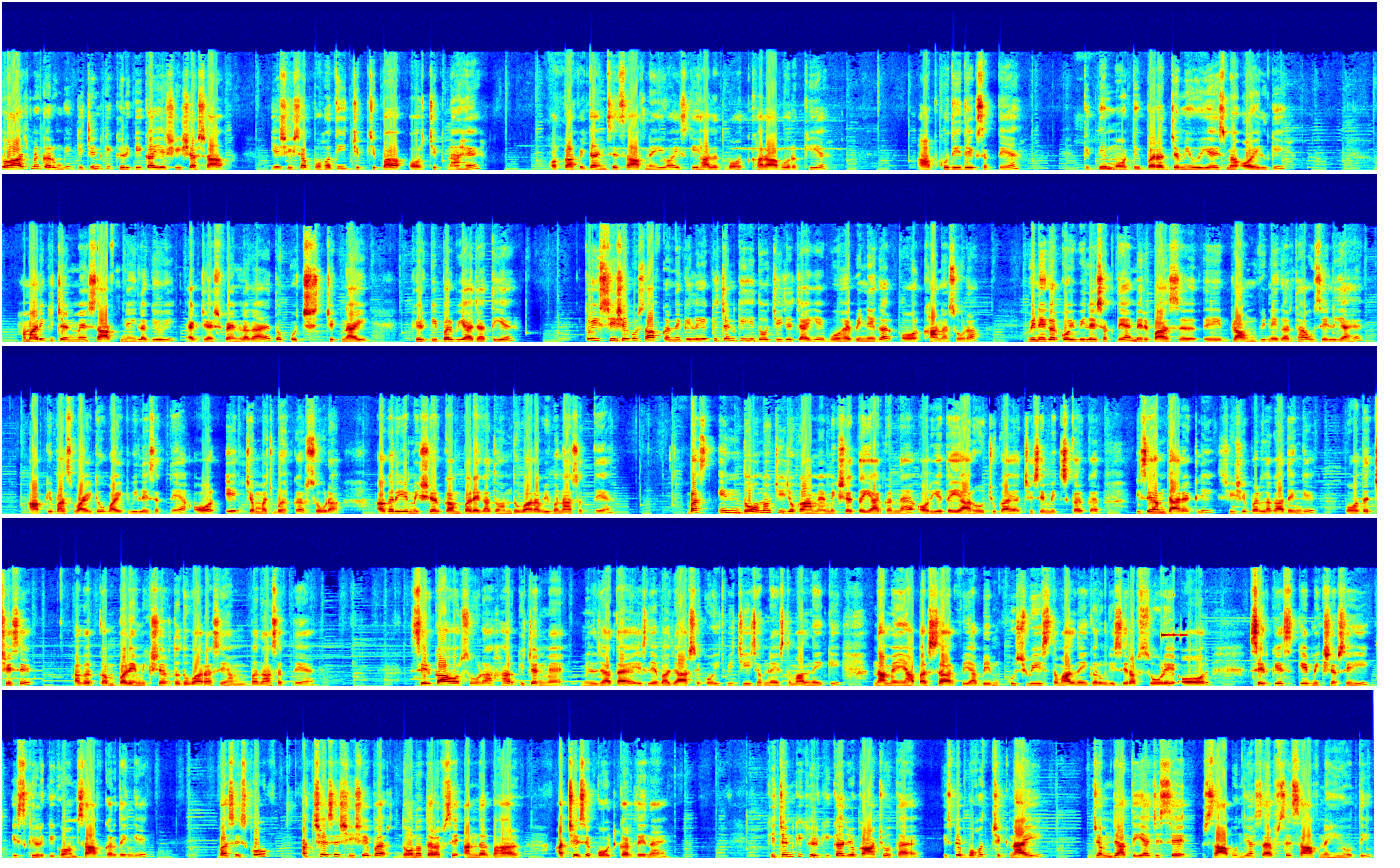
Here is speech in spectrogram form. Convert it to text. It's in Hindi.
तो आज मैं करूँगी किचन की खिड़की का ये शीशा साफ़। ये शीशा बहुत ही चिपचिपा और चिकना है और काफ़ी टाइम से साफ़ नहीं हुआ। इसकी हालत बहुत ख़राब हो रखी है। आप खुद ही देख सकते हैं कितनी मोटी परत जमी हुई है इसमें ऑयल की। हमारी किचन में साफ्ट नहीं लगी हुई एग्जॉस्ट फ़ैन लगा है तो कुछ चिकनाई खिड़की पर भी आ जाती है। तो इस शीशे को साफ़ करने के लिए किचन की ही दो चीज़ें चाहिए, वो है विनेगर और खाना सोडा। विनेगर कोई भी ले सकते हैं, मेरे पास ब्राउन विनेगर था, उसे लिया है। आपके पास वाइट हो वाइट भी ले सकते हैं और एक चम्मच भरकर सोडा। अगर ये मिक्सचर कम पड़ेगा तो हम दोबारा भी बना सकते हैं। बस इन दोनों चीज़ों का हमें मिक्सचर तैयार करना है और ये तैयार हो चुका है अच्छे से मिक्स कर कर। इसे हम डायरेक्टली शीशे पर लगा देंगे, बहुत अच्छे से। अगर कम पड़े मिक्सर तो दोबारा से हम बना सकते हैं। सिरका और सोडा हर किचन में मिल जाता है, इसलिए बाज़ार से कोई भी चीज़ हमने इस्तेमाल नहीं की। ना मैं यहाँ पर सर्फ या बिम कुछ भी इस्तेमाल नहीं करूँगी, सिर्फ़ सोडे और सिरके के मिक्सर से ही इस खिड़की को हम साफ़ कर देंगे। बस इसको अच्छे से शीशे पर दोनों तरफ़ से अंदर बाहर अच्छे से कोट कर देना है। किचन की खिड़की का जो कांच होता है इस पर बहुत चिकनाई जम जाती है, जिससे साबुन या सर्फ से साफ़ नहीं होती।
